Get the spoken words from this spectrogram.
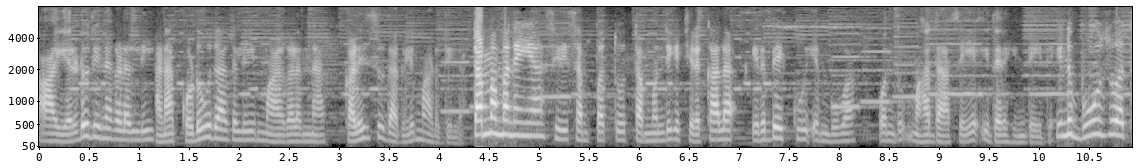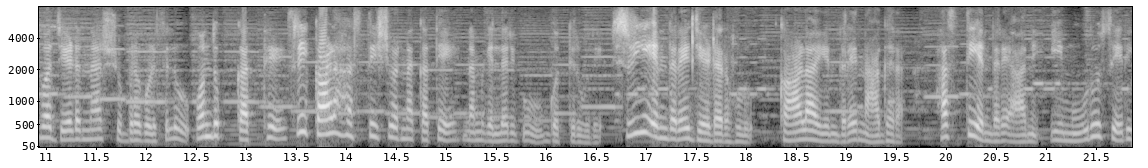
ಆ ಎರಡು ದಿನಗಳಲ್ಲಿ ಹಣ ಕೊಡುವುದಾಗಲಿ, ಮಗಳನ್ನ ಕಳಿಸುವುದಾಗಲಿ ಮಾಡುವುದಿಲ್ಲ. ತಮ್ಮ ಮನೆಯ ಸಿರಿ ಸಂಪತ್ತು ತಮ್ಮೊಂದಿಗೆ ಚಿರಕಾಲ ಇರಬೇಕು ಎಂಬುವ ಒಂದು ಮಹದಾಸೆಯೇ ಇದರ ಹಿಂದೆ ಇದೆ. ಇನ್ನು ಬೂಜು ಅಥವಾ ಜೇಡನ್ನ ಶುಭ್ರಗೊಳಿಸಲು ಒಂದು ಕಥೆ, ಶ್ರೀ ಕಾಳಹಸ್ತೀಶ್ವರನ ಕಥೆ ನಮಗೆಲ್ಲರಿಗೂ ಗೊತ್ತಿರುವುದೇ. ಶ್ರೀ ಎಂದರೆ ಜೇಡರ ಹುಳು, ಕಾಳ ಎಂದರೆ ನಾಗರ, ಹಸ್ತಿ ಎಂದರೆ ಆನೆ. ಈ ಮೂರೂ ಸೇರಿ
